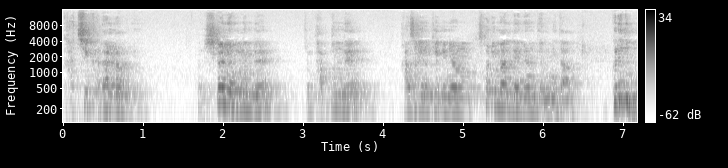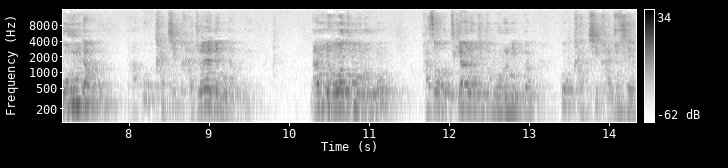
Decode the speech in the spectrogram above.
같이 가달라고 해요. 시간이 없는데 좀 바쁜데 가서 이렇게 그냥 서류만 내면 됩니다. 그래도 모른다고 해요. 아, 꼭 같이 가줘야 된다고 해요. 나는 영어도 모르고 가서 어떻게 하는지도 모르니까 꼭 같이 가주세요.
